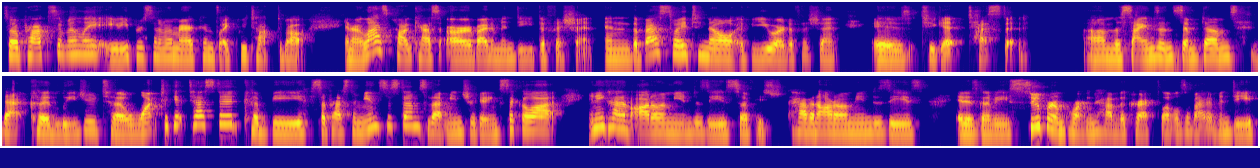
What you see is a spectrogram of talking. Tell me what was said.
So, approximately 80% of Americans, like we talked about in our last podcast, are vitamin D deficient. And the best way to know if you are deficient is to get tested. Um, the signs and symptoms that could lead you to want to get tested could be suppressed immune system. So that means you're getting sick a lot, any kind of autoimmune disease. So if you have an autoimmune disease, it is going to be super important to have the correct levels of vitamin D.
